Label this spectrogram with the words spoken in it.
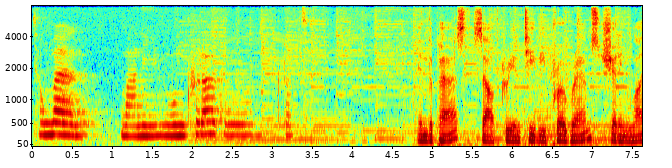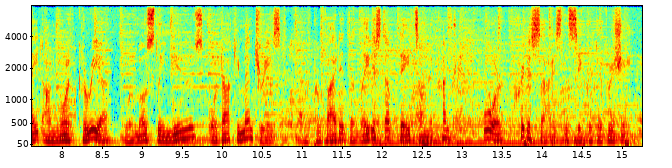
정말 많이 뭉클하고 그렇죠. In the past, South Korean TV programs shedding light on North Korea were mostly news or documentaries and provided the latest updates on the country or criticized the secretive regime.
